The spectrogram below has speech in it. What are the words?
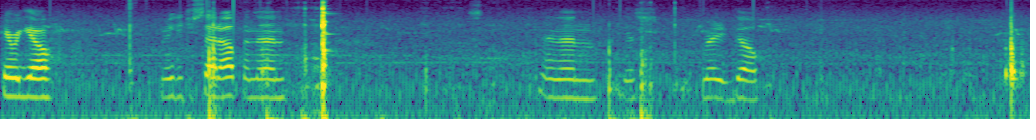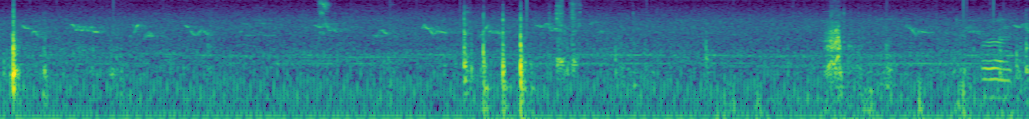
here we go. Let me get you set up and then and then just ready to go Alright.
